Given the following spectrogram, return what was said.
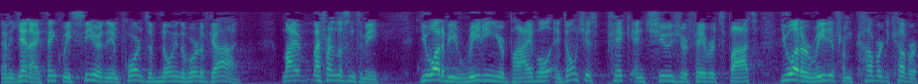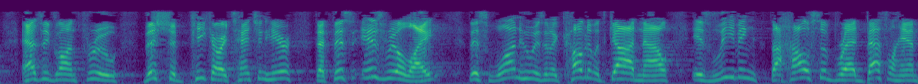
And again, I think we see here the importance of knowing the Word of God. My, my friend, listen to me. You ought to be reading your Bible and don't just pick and choose your favorite spots. You ought to read it from cover to cover. As we've gone through, this should pique our attention here that this Israelite, this one who is in a covenant with God now, is leaving the house of bread, Bethlehem,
